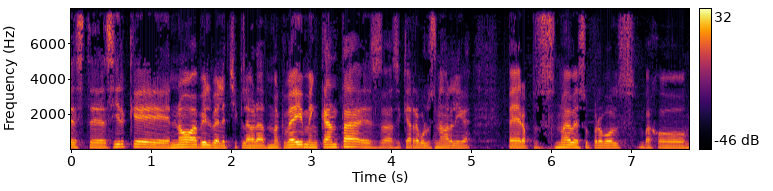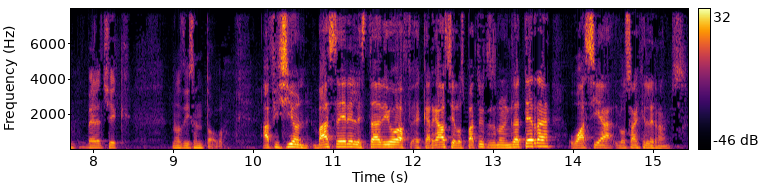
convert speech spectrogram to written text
este, decir que no a Bill Belichick, la verdad. McVay me encanta, es así que ha revolucionado la liga. Pero pues nueve Super Bowls bajo Belichick nos dicen todo. Afición, ¿va a ser el estadio eh, cargado hacia los Patriots de Nueva Inglaterra o hacia Los Ángeles Rams?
